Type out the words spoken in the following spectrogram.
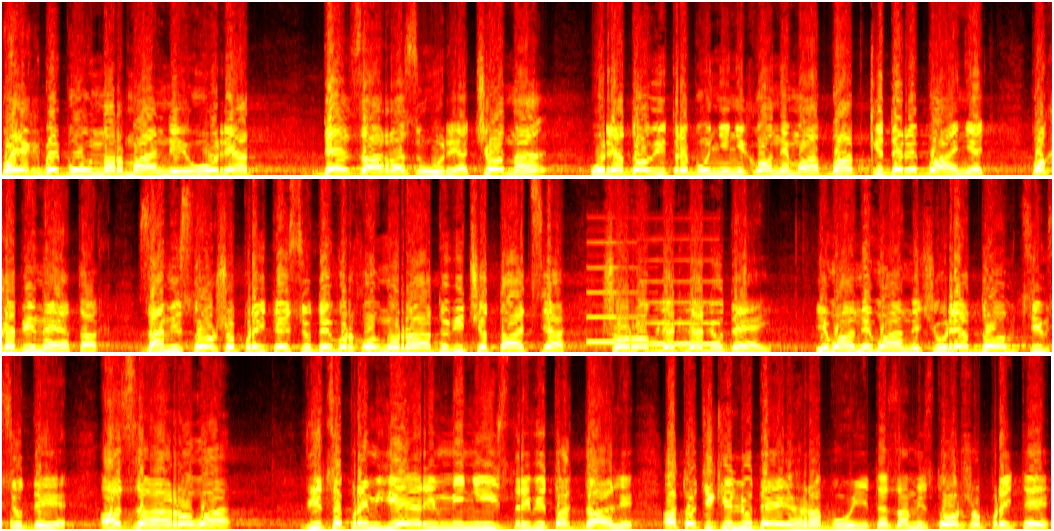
Бо якби був нормальний уряд, де зараз уряд? Чого на урядовій трибуні нікого нема? Бабки деребанять по кабінетах, замість того, щоб прийти сюди в Верховну Раду, відчитатися, що роблять для людей. Іван Іванович, урядовців сюди, Азарова, віце-прем'єрів, міністрів і так далі. А то тільки людей грабуєте, замість того, щоб прийти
